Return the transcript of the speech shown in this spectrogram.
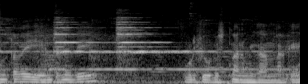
ఉంటుంది ఏంటనేది ఇప్పుడు చూపిస్తున్నాను మీకు అందరికీ.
